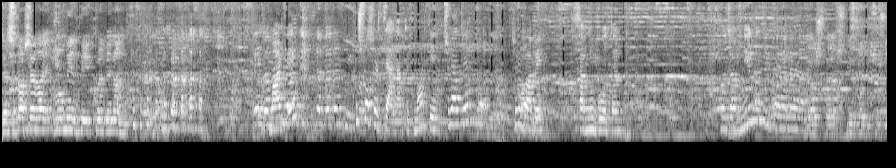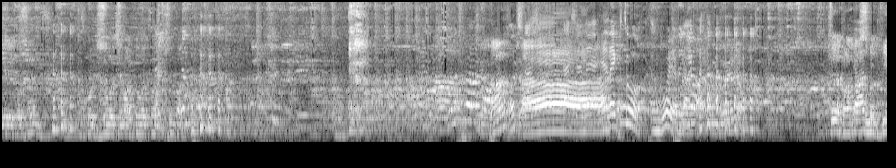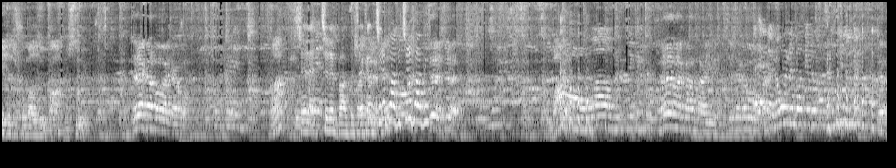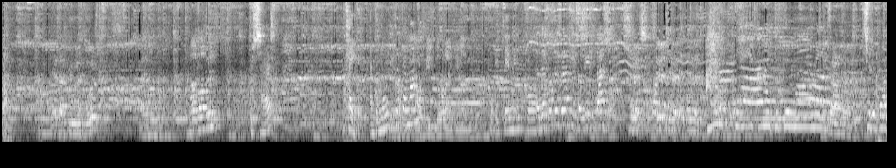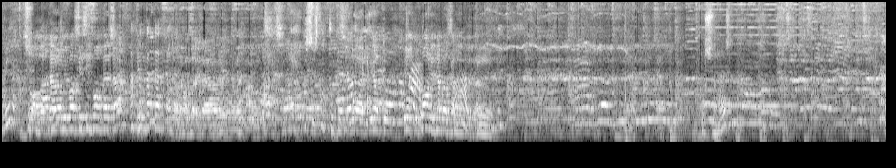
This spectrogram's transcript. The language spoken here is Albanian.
Se që ta shëllaj momenti kulminant. Marti? Kush po kërcen aty të Marti? Qëre atje? Babi. babi? Po, ka vënu gotën. Po qa vënjë në si kërëme? Jo është shpirë po të qështë njeri po zënë. Kur të zëllë që martohet, po të shtu pasë. Po. Në një një një Qëre, pa në pasë më dhjetë e që shkëm bëllëzu, pa, në stu Qëre, ka në babaj që ka po Qëre, qëre babi, qëre babi, qëre babi Qëre, qëre Wow Wow, me të E me ka në hajri Qëre, ka në babaj që ka po E në nërën e babi e doha së të e ta pjurit të ushtë Ka në babi Qështë 入ってあともう一玉もこれイケメンこうあって né? tá? ah, Ai, que demônio! Tira o Bob? Tira o Bob. Não, vocês se envolver já. O senhor está aqui para Eu estou Paulo e Débora Salão. O senhor?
